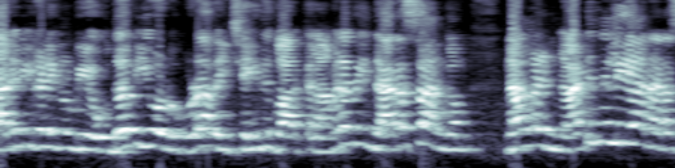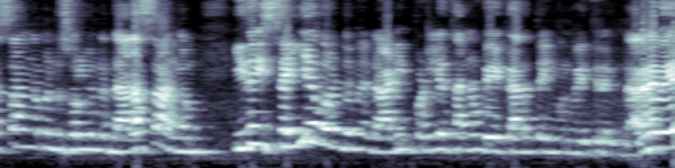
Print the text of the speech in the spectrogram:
கருவிகளினுடைய உதவியோடு கூட அதை செய்து பார்க்கலாம். எனவே இந்த அரசாங்கம் நாங்கள் நடுநிலையான அரசாங்கம் என்று சொல்கின்ற இந்த அரசாங்கம் இதை செய்ய வேண்டும் என்ற அடிப்படையில் தன்னுடைய கருத்தை முன்வைத்திருக்கிறார். எனவே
